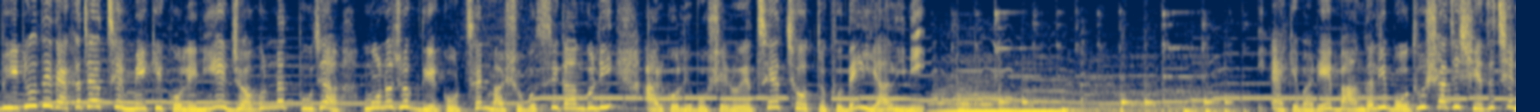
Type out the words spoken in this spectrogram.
ভিডিওতে দেখা যাচ্ছে, মেয়েকে কোলে নিয়ে জগন্নাথ পূজা মনোযোগ দিয়ে করছেন মা শুভশ্রী গাঙ্গুলি। আর কোলে বসে রয়েছে ছোট্ট খুদে ইয়ালিনী। একেবারে বাঙালি বধূর সাজে সেজেছেন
